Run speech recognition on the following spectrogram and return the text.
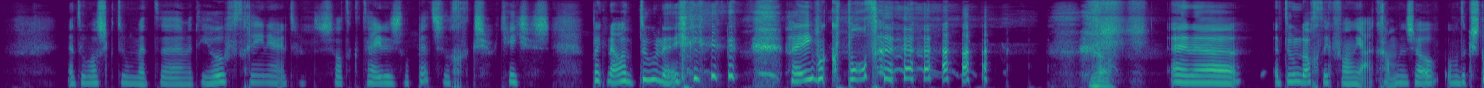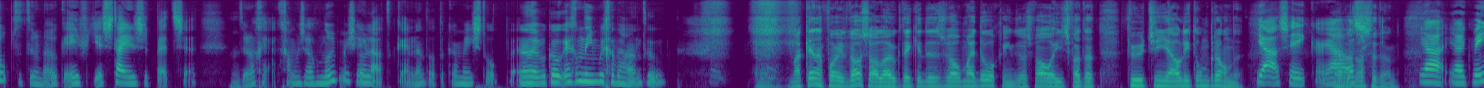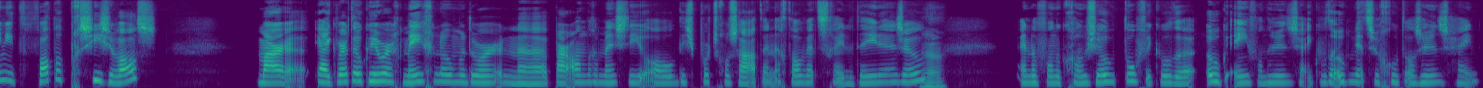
En toen was ik toen met, eh, met die hoofdtrainer en toen zat ik tijdens dat pads en dacht ik zo, jezus, wat ben ik nou aan het doen? hè? Helemaal kapot. Ja. En, eh, en toen dacht ik van, ja, ik ga mezelf... Want ik stopte toen ook eventjes tijdens het petsen. Hm. Toen dacht ik, ja, ik ga mezelf nooit meer zo laten kennen dat ik ermee stop. En dat heb ik ook echt niet meer gedaan toen. Ja. Maar kennelijk vond je het wel zo leuk dat je er dus wel mee doorging. Het was wel iets wat het vuurtje in jou liet ontbranden. Ja, zeker. Ja, Ja, wat als- was het dan? ja, ja, ik weet niet wat dat precies was. Maar eh, ja, ik werd ook heel erg meegenomen door een eh, paar andere mensen die al op die sportschool zaten en echt al wedstrijden deden en zo. Ja. En dat vond ik gewoon zo tof. Ik wilde ook een van hun zijn. Ik wilde ook net zo goed als hun zijn.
